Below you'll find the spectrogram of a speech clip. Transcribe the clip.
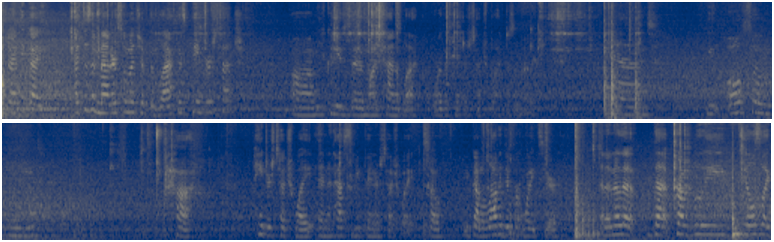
So I think I, it doesn't matter so much if the black is Painter's Touch. Um, you can use the Montana black or the Painter's Touch black, doesn't matter. And you also need, ha, Painter's Touch White, and it has to be Painter's Touch White. So you've got a lot of different whites here. And I know that that probably feels like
